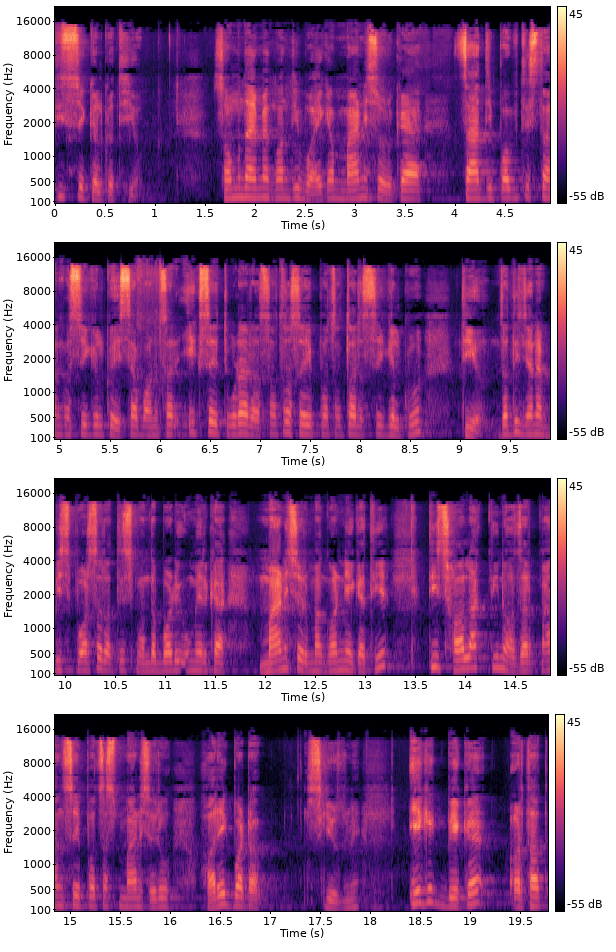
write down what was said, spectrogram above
तिस सेकेलको थियो। समुदायमा गन्ती भएका मानिसहरूका चाँदी पवित्र स्थानको सेकेलको हिसाब अनुसार एक सय तोडा र सत्र सय पचहत्तर सेकेलको थियो। जतिजना बिस वर्ष र त्यसभन्दा बढी उमेरका मानिसहरूमा गनिएका थिए ती छ लाख तिन हजार पाँच सय पचास मानिसहरू हरेकबाट एक एक बेका अर्थात्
